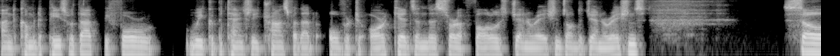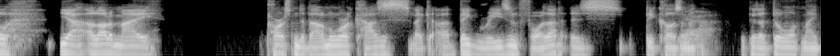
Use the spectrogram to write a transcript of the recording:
and come to peace with that before we could potentially transfer that over to our kids. And this sort of follows generations onto generations. So yeah a lot of my personal development work has like a big reason for that is because yeah. I'm because I don't want my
